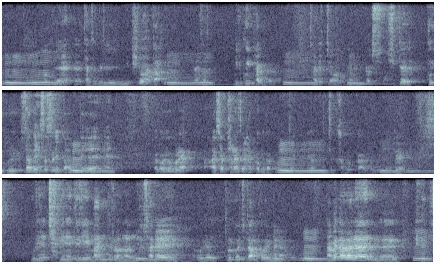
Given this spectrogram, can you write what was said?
음. 거기에 예, 당신 그림이 필요하다. 그래서 미리 구입하는 거예요. 음. 잘했죠. 예, 그러니까 쉬- 쉽게 구입을 싸게 했었으니까 그때. 음. 예. 아까 요번에 아시아 파나제를 할 겁니다. 음. 내가 그때 좀 가볼까 하고 있는데 우리는 자기네들이 만들어 놓은 유산을 오히려 돌보지도 않고 외면하고 있고 음. 남의 나라는 응, 음.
